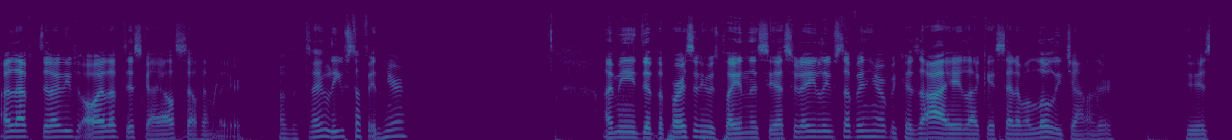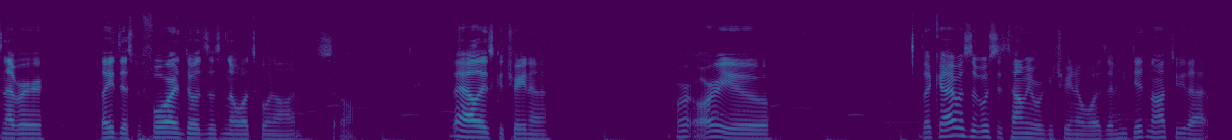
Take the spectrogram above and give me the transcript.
I left. Did I leave? Oh, I left this guy. I'll sell him later. I was like, did I leave stuff in here? I mean, did the person who was playing this yesterday leave stuff in here? Because I, like I said, I'm a lowly janitor who has never played this before and doesn't know what's going on. So, the hell is Katrina? Where are you? The guy was supposed to tell me where Katrina was, and he did not do that.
